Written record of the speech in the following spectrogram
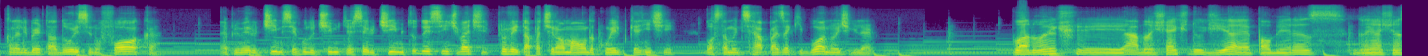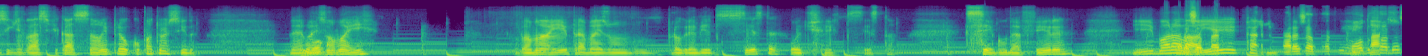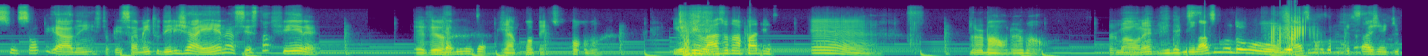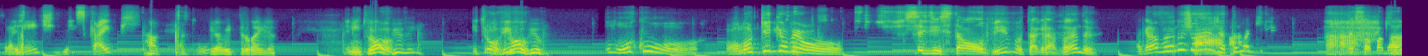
aquela Libertadores, se não foca né, primeiro time, segundo time, terceiro time, tudo isso a gente vai aproveitar para tirar uma onda com ele, porque a gente gosta muito desse rapaz aqui. Boa noite, Guilherme. Boa noite. A manchete do dia é Palmeiras ganha a chance de classificação e preocupa a torcida. Né? Mas vamos aí. Vamos aí para mais um programinha de sexta, ou de sexta, segunda-feira. E bora lá. Tá, e, cara, o cara já tá com o modo Fábio Assunção ligado, hein? O pensamento dele já é na sexta-feira. Você viu? Já começa como? E o Milazzo não apareceu. É. Normal, normal. Normal, né? Milazzo mandou, Milazzo mandou uma mensagem aqui pra gente, via Skype. Ah, entrou aí, ó. Ele entrou? Entrou ao vivo, hein? Entrou ao vivo? Entrou ao vivo. Ô, louco! Ô, louco, que que eu meu... Vocês estão ao vivo? Tá gravando? Tá gravando já, ah, já estamos aqui. Ah, é só pra dar...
